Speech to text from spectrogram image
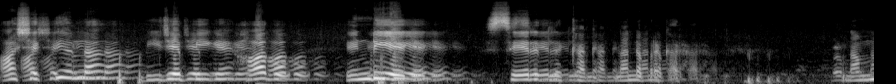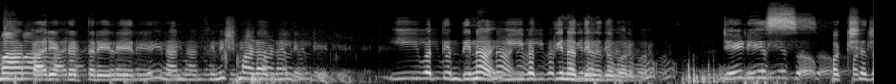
ಆ ಶಕ್ತಿಯೆಲ್ಲ ಬಿಜೆಪಿಗೆ ಹಾಗೂ ಎನ್ ಡಿ ಎಗೆ ಸೇರಿದ ಲೆಕ್ಕನೇ ನನ್ನ ಪ್ರಕಾರ. ನಮ್ಮ ಕಾರ್ಯಕರ್ತರೇನೇ ಇರಲಿ, ನಾನು ಫಿನಿಶ್ ಮೇಲೆ ಕೇಳಿ ಇವತ್ತಿನ ದಿನ, ಇವತ್ತಿನ ದಿನದವರೆಗೂ ಜೆ ಡಿ ಎಸ್ ಪಕ್ಷದ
